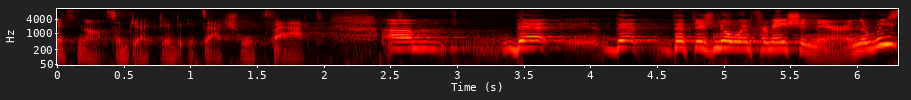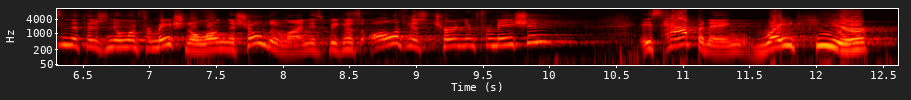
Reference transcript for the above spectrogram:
It's not subjective, it's actual fact. Um, that, that, that there's no information there. And the reason that there's no information along the shoulder line is because all of his turn information is happening right here,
